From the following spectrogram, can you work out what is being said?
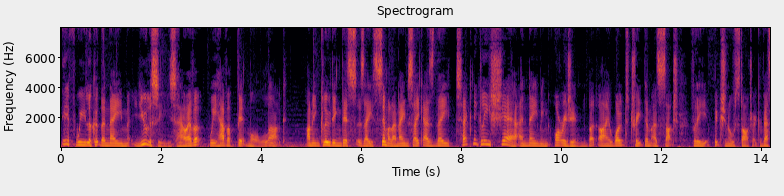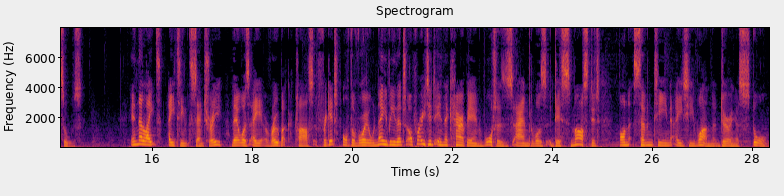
If we look at the name Ulysses, however, we have a bit more luck. I'm including this as a similar namesake as they technically share a naming origin, but I won't treat them as such for the fictional Star Trek vessels. In the late 18th century, there was a Roebuck class frigate of the Royal Navy that operated in the Caribbean waters and was dismasted on 1781 during a storm.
